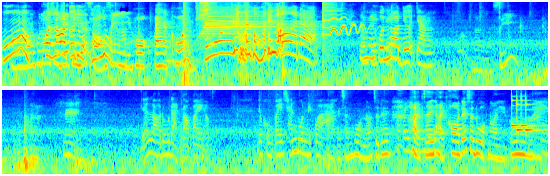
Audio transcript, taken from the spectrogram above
โอ้โอ้ยผู้รคอดนชีรอดวิตก็มีอยู่เยอะเยสออะงอยู่สี่นะครับหกแปดคน โอ้ยทำไมผมไม่รอดอะทำไมคนรอดเยอะจังนั่นน่ะ สิน่ะเดี๋ยวรอดูด่านต่อไปครับ เดี๋ยวผมไปชั้นบนดีกว่า อ่าไปชั้นบนเนาะจะได้เอาไปหายใจชั้นบน หายคอได้สะดวกหน่อยเออ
